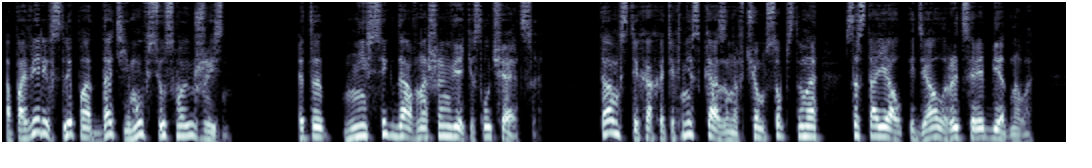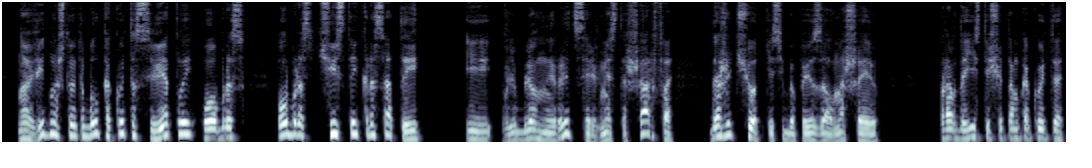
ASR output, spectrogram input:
а поверив, слепо отдать ему всю свою жизнь. Это не всегда в нашем веке случается. Там в стихах этих не сказано, в чем, собственно, состоял идеал рыцаря бедного, но видно, что это был какой-то светлый образ, образ чистой красоты, и влюбленный рыцарь вместо шарфа даже четки себе повязал на шею. Правда, есть еще там какой-то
